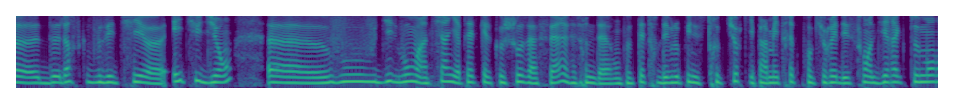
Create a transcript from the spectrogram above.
euh, de lorsque vous étiez euh, étudiant. Euh, vous vous dites bon, ben, tiens, il y a peut-être quelque chose à faire. On peut peut-être développer une structure qui permettrait de procurer des soins directement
